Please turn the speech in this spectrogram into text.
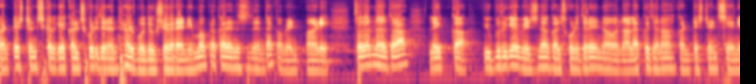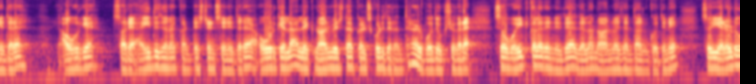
ಕಂಟೆಸ್ಟೆಂಟ್ಸ್ಗಳಿಗೆ ಕಳ್ಸಿಕೊಟ್ಟಿದ್ದಾರೆ ಅಂತ ಹೇಳ್ಬೋದು ವೀಕ್ಷಕರೇ. ನಿಮ್ಮ ಪ್ರಕಾರ ಏನಿಸುತ್ತೆ ಅಂತ ಕಮೆಂಟ್ ಮಾಡಿ. ಸೊ ಅದರ ನಂತರ ಲೈಕ್ ಇಬ್ಬರಿಗೆ ವೆಜ್ನ ಕಳ್ಸಿಕೊಟ್ಟಿದ್ದಾರೆ ಇನ್ನು ನಾಲ್ಕು ಜನ ಕಂಟೆಸ್ಟೆಂಟ್ಸ್ ಏನಿದ್ದಾರೆ. ಅವ್ರಿಗೆ ಸಾರಿ ಐದು ಜನ ಕಂಟೆಸ್ಟೆಂಟ್ಸ್ ಏನಿದ್ದಾರೆ, ಅವ್ರಿಗೆಲ್ಲ ಲೈಕ್ ನಾನ್ ವೆಜ್ನ ಕಳ್ಸಿಕೊಟ್ಟಿದ್ದಾರೆ ಅಂತ ಹೇಳ್ಬೋದು ವೀಕ್ಷಕರೇ. ಸೊ ವೈಟ್ ಕಲರ್ ಏನಿದೆ, ಅದೆಲ್ಲ ನಾನ್ ವೆಜ್ ಅಂತ ಅನ್ಕೋತೀನಿ. ಸೊ ಎರಡು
